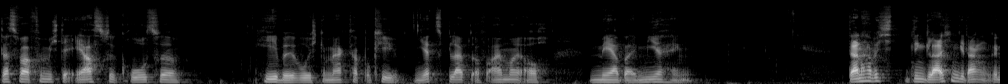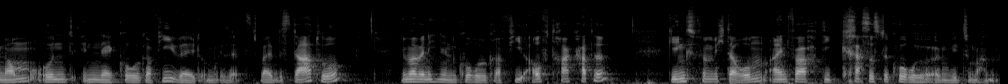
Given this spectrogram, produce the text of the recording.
Das war für mich der erste große Hebel, wo ich gemerkt habe, okay, jetzt bleibt auf einmal auch mehr bei mir hängen. Dann habe ich den gleichen Gedanken genommen und in der Choreografiewelt umgesetzt, weil bis dato, immer wenn ich einen Choreografieauftrag hatte, ging es für mich darum, einfach die krasseste Choreo irgendwie zu machen.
